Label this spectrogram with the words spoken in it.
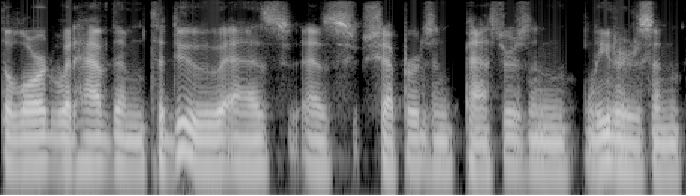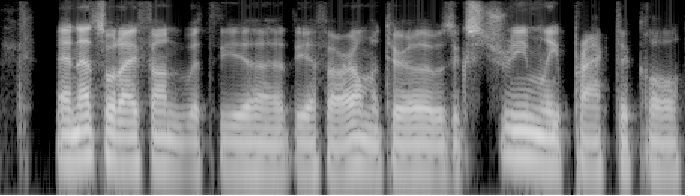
the lord would have them to do as as shepherds and pastors and leaders. And and that's what i found with the uh, the frl material. It was extremely practical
